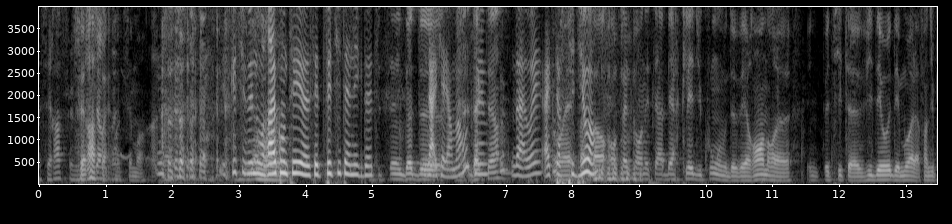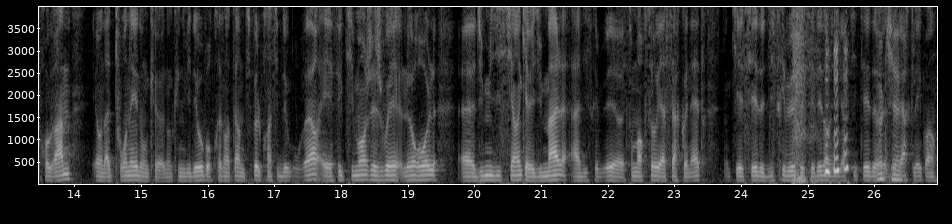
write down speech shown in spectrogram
Ah, C'est Raph. le C'est Raph, ouais. ouais. C'est moi. Est-ce que tu veux nous raconter euh, cette petite anecdote Petite anecdote de Là, qui a l'air marrante, quand même. Bah ouais, acteur Ouais, studio. bah, hein. bah, en fait, quand on était à Berkeley, du coup, on devait rendre euh, une petite euh, vidéo démo à la fin du programme. Et on a tourné donc, euh, donc une vidéo pour présenter un petit peu le principe de Groover. Et effectivement, j'ai joué le rôle euh, du musicien qui avait du mal à distribuer euh, son morceau et à se faire connaître. Donc, qui essayait de distribuer ses CD dans l'université de, Berkeley. Quoi.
